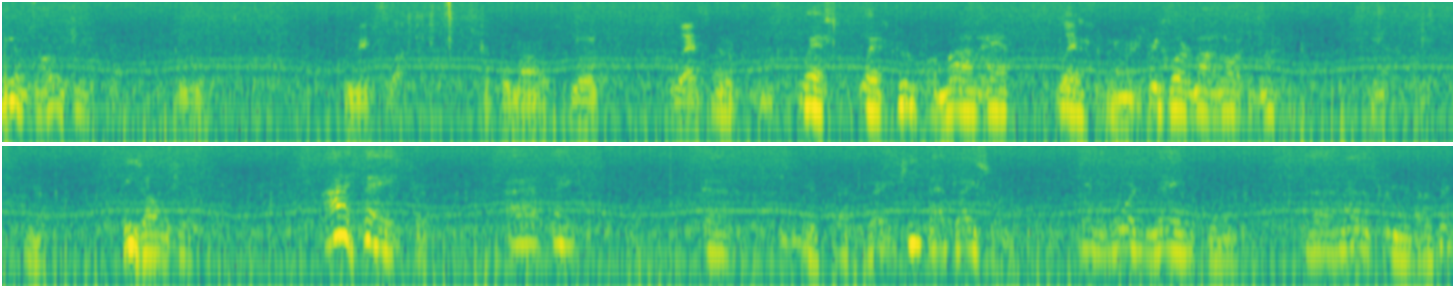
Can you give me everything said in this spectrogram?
Leo's always lived there. Mhm. And that's what, a couple miles north. West. west, west group, a mile and a half west, West or three quarter mile north of mine. Yeah, yeah. He's always here. I think, I think, uh, if, uh, they keep that place in the Gordon name uh, another three, I think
